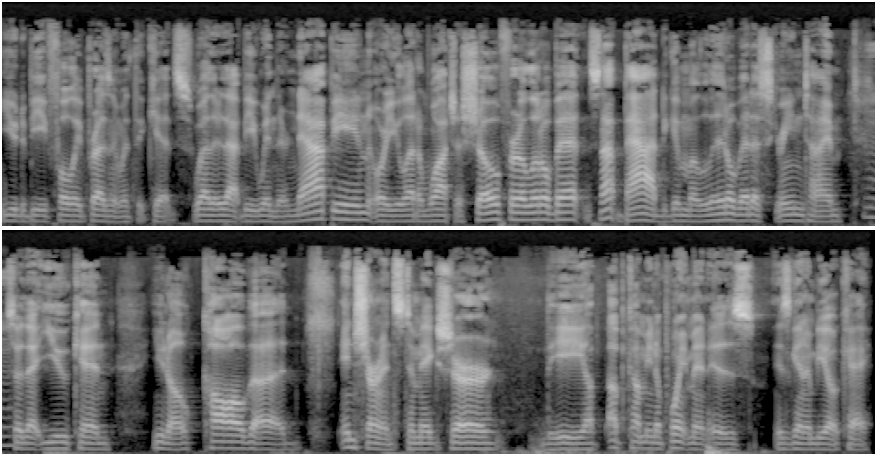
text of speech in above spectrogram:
you to be fully present with the kids, whether that be when they're napping or you let them watch a show for a little bit. It's not bad to give them a little bit of screen time mm. so that you can, you know, call the insurance to make sure the upcoming appointment is is going to be okay.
